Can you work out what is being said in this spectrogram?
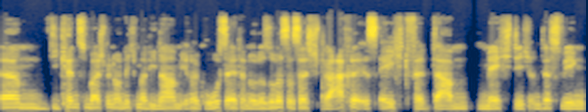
Ähm, die kennen zum Beispiel noch nicht mal die Namen ihrer Großeltern oder sowas. Das heißt, Sprache ist echt verdammt mächtig und deswegen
